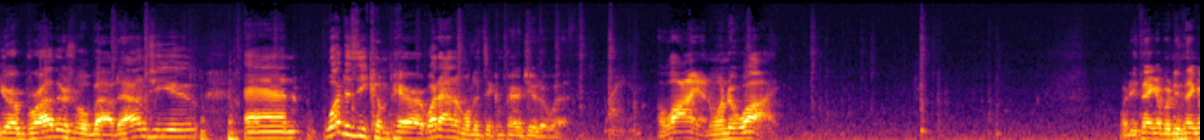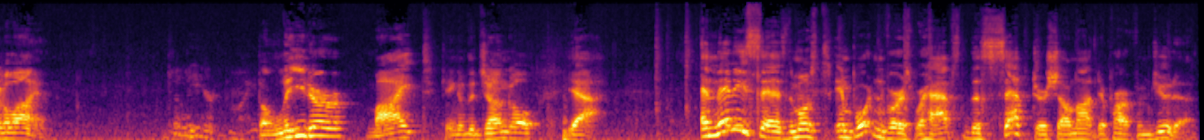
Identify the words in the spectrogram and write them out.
Your brothers will bow down to you. And what does he compare? What animal does he compare Judah with? A lion. Wonder why? What do you think of when you think of a lion? The leader. Might. The leader, might, king of the jungle. Yeah. And then he says, the most important verse perhaps, the scepter shall not depart from Judah,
